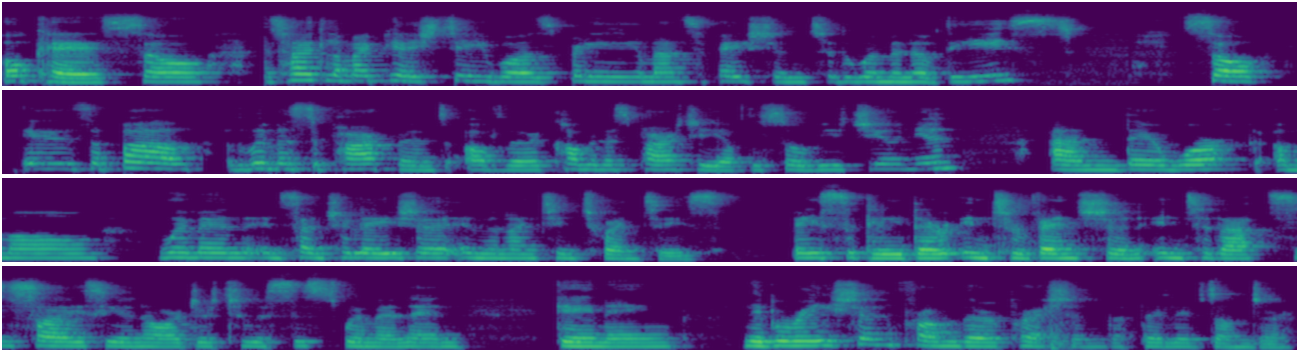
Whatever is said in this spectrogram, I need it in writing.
Okay, so the title of my PhD was Bringing Emancipation to the Women of the East. So it is about the Women's Department of the Communist Party of the Soviet Union and their work among women in Central Asia in the 1920s. Basically, their intervention into that society in order to assist women in gaining liberation from the oppression that they lived under.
